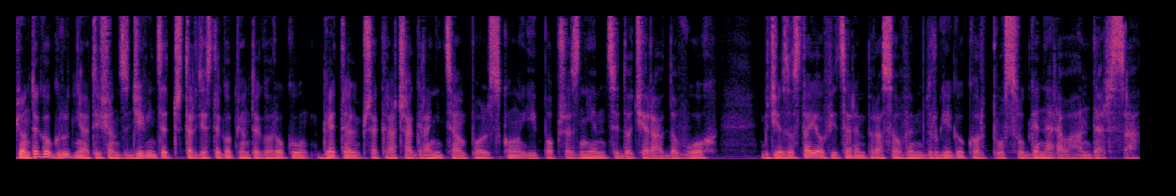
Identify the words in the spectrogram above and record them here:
5 grudnia 1945 roku Gettel przekracza granicę polską i poprzez Niemcy dociera do Włoch, gdzie zostaje oficerem prasowym drugiego korpusu generała Andersa.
